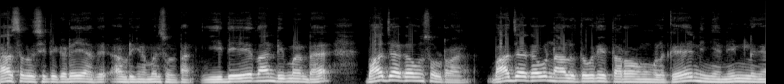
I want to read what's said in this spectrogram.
ராஜ்யசபா சீட்டு கிடையாது அப்படிங்கிற மாதிரி சொல்லிட்டாங்க. இதே தான் டிமாண்டை பாஜகவும் சொல்கிறாங்க பாஜகவும் நாலு தொகுதி தரோம் உங்களுக்கு. நீங்கள் நின்றுங்க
